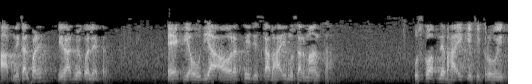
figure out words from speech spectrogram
آپ نکل پڑے تین آدمیوں کو لے کر۔ ایک یہودیہ عورت تھی جس کا بھائی مسلمان تھا۔ اس کو اپنے بھائی کی فکر ہوئی۔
